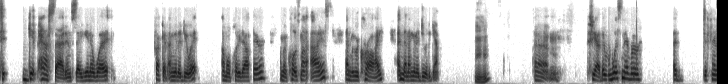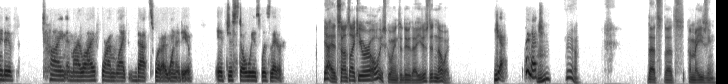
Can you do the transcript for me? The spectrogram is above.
to get past that and say, you know what? Fuck it. I'm going to do it. I'm going to put it out there. I'm going to close my eyes and I'm going to cry and then I'm going to do it again. Mm-hmm. Um, so yeah, there was never a definitive time in my life where I'm like, that's what I want to do. It just always was there. Yeah, it sounds like you were always going to do that. You just didn't know it. Yeah, pretty much. Mhm. Yeah. That's that's amazing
